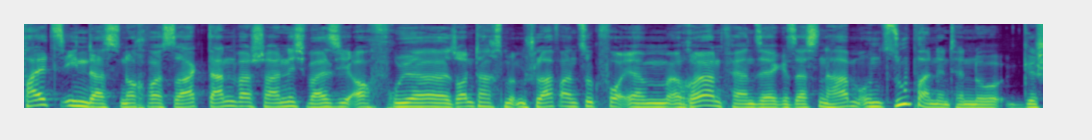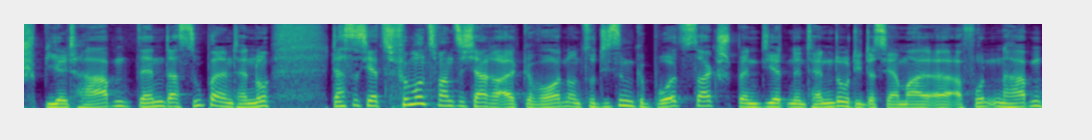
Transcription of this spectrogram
Falls Ihnen das noch was sagt, dann wahrscheinlich, weil Sie auch früher sonntags mit dem Schlafanzug vor Ihrem Röhrenfernseher gesessen haben und Super Nintendo gespielt haben. Denn das Super Nintendo, das ist jetzt 25 Jahre alt geworden und zu diesem Geburtstag spendiert Nintendo, die das ja mal äh, erfunden haben,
